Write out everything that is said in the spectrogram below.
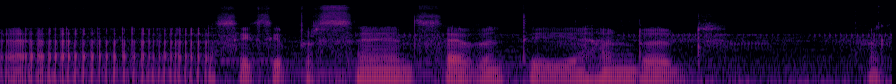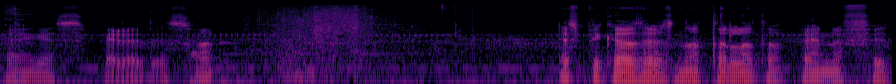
60%, uh, 70, 100. Okay, I guess better this one. Just because there's not a lot of benefit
